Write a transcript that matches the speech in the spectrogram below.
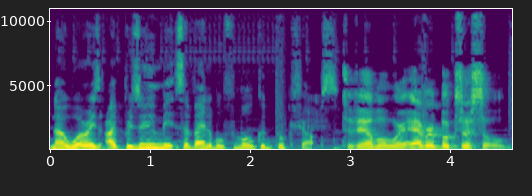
No worries. I presume it's available from all good bookshops. It's available wherever books are sold.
